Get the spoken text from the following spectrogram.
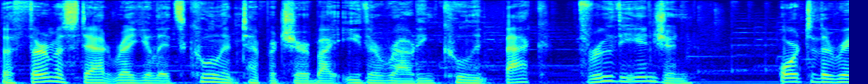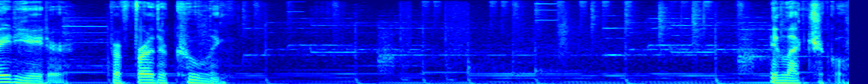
The thermostat regulates coolant temperature by either routing coolant back through the engine or to the radiator for further cooling. Electrical.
